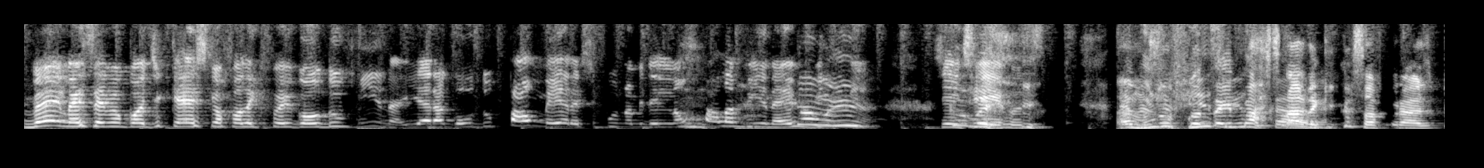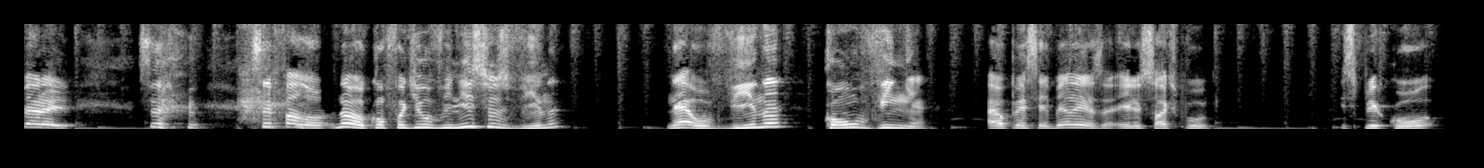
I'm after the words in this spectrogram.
Vem, mas teve um podcast que eu falei que foi gol do Vina e era gol do Palmeiras. Tipo, o nome dele não fala Vina, é Vina. Gente, erros. É A muito difícil isso, embaçada cara. aqui com essa frase. Pera aí. Você- falou. Não, eu confundi o Vinícius Vina, né? O Vina com o Vinha. Aí eu pensei, beleza. Ele só, tipo, explicou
